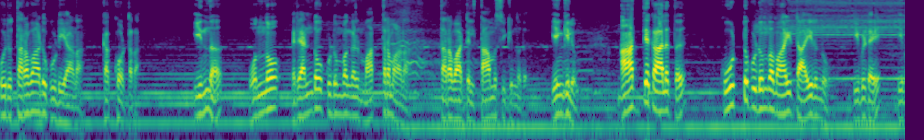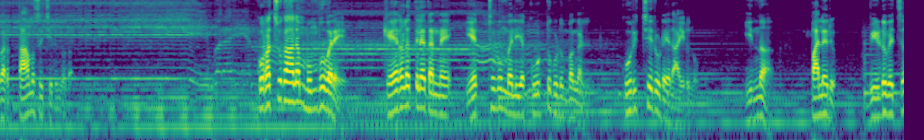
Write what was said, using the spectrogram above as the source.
ഒരു തറവാട് കൂടിയാണ് കക്കോട്ടറ. ഇന്ന് ഒന്നോ രണ്ടോ കുടുംബങ്ങൾ മാത്രമാണ് തറവാട്ടിൽ താമസിക്കുന്നത്. എങ്കിലും ആദ്യകാലത്ത് കൂട്ടുകുടുംബമായിട്ടായിരുന്നു ഇവിടെ ഇവർ താമസിച്ചിരുന്നത്. കുറച്ചുകാലം മുമ്പ് വരെ കേരളത്തിലെ തന്നെ ഏറ്റവും വലിയ കൂട്ടുകുടുംബങ്ങൾ കുറിച്ചരുടേതായിരുന്നു ഇന്ന് പലരും വീട് വെച്ച്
